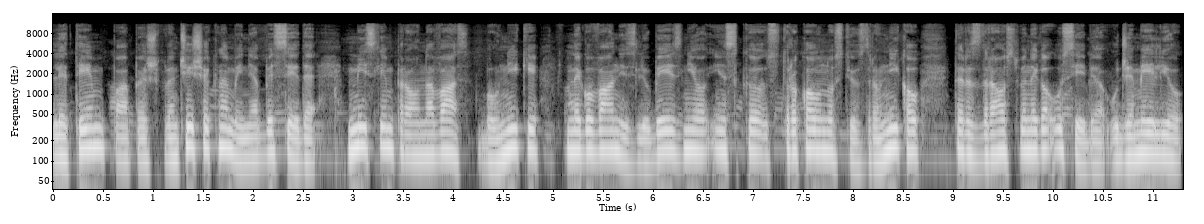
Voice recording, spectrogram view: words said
Letem papež Frančišek namenja besede. Mislim prav na vas, bolniki, negovani z ljubeznijo in strokovnostjo zdravnikov ter zdravstvenega osebja v džemelju.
